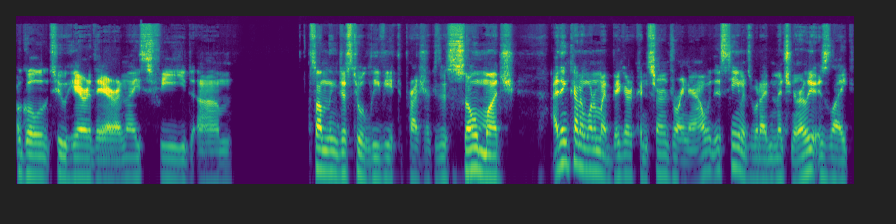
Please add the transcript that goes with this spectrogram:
a goal or two here or there, a nice feed, um, something just to alleviate the pressure because there's so much. I think kind of one of my bigger concerns right now with this team is what I mentioned earlier is like,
